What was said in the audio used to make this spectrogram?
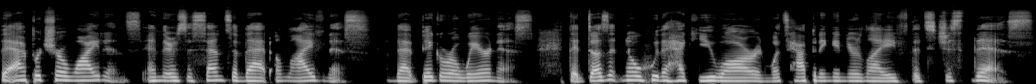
the aperture widens and there's a sense of that aliveness, of that bigger awareness that doesn't know who the heck you are and what's happening in your life, that's just this.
